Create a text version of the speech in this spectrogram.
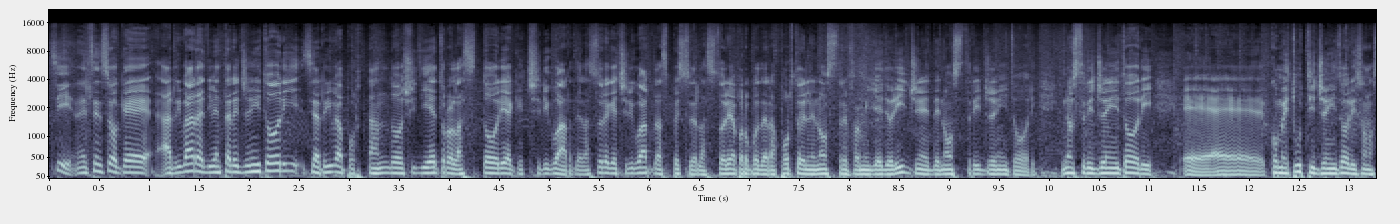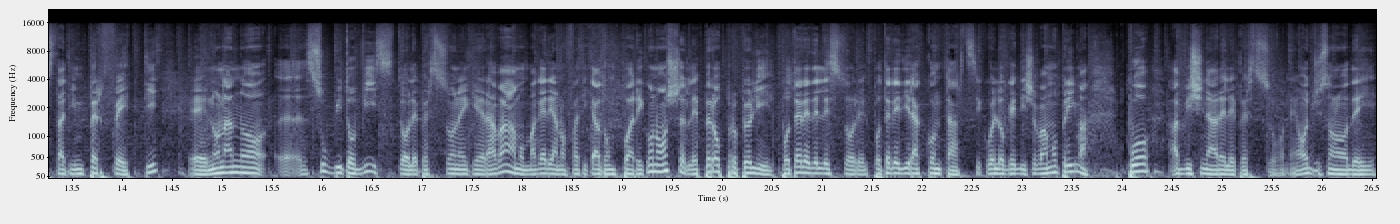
Sì, sì, nel senso che arrivare a diventare genitori si arriva portandoci dietro la storia che ci riguarda. E La storia che ci riguarda spesso è la storia proprio del rapporto delle nostre famiglie di origine e dei nostri genitori. I nostri genitori, eh, come tutti i genitori, sono stati imperfetti, eh, non hanno eh, subito visto le persone che eravamo, magari hanno faticato un po' a riconoscerle, però proprio lì il potere delle storie, il potere di raccontarsi, quello che dicevamo prima, può avvicinare le persone. Oggi sono dei,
